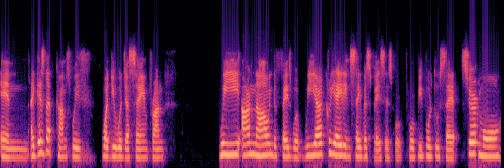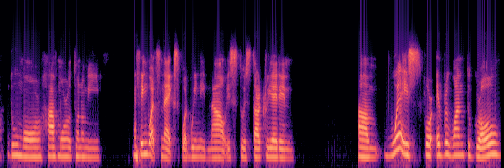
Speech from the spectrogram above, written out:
And I guess that comes with what you were just saying, Fran. We are now in the phase where we are creating safer spaces for, for people to say, share more, do more, have more autonomy. I think what's next, what we need now is to start creating um, ways for everyone to grow,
